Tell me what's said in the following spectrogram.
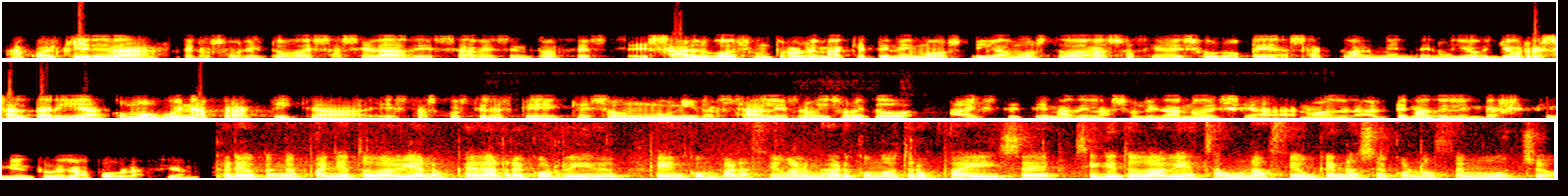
a cualquier edad, pero sobre todo a esas edades, ¿sabes? Entonces, es algo, es un problema que tenemos, digamos, todas las sociedades europeas actualmente, ¿no? Yo, yo resaltaría como buena práctica estas cuestiones que, que, son universales, ¿no? Y sobre todo a este tema de la soledad no deseada, ¿no? Al, al, tema del envejecimiento de la población. Creo que en España todavía nos queda recorrido, que en comparación a lo mejor con otros países, sí que todavía está una opción que no se conoce mucho.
